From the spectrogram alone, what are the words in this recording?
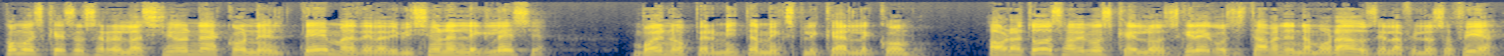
¿cómo es que eso se relaciona con el tema de la división en la iglesia? Bueno, permítame explicarle cómo. Ahora, todos sabemos que los griegos estaban enamorados de la filosofía.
